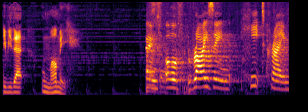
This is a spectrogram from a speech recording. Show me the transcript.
Give you that umami. Of rising hate crime,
